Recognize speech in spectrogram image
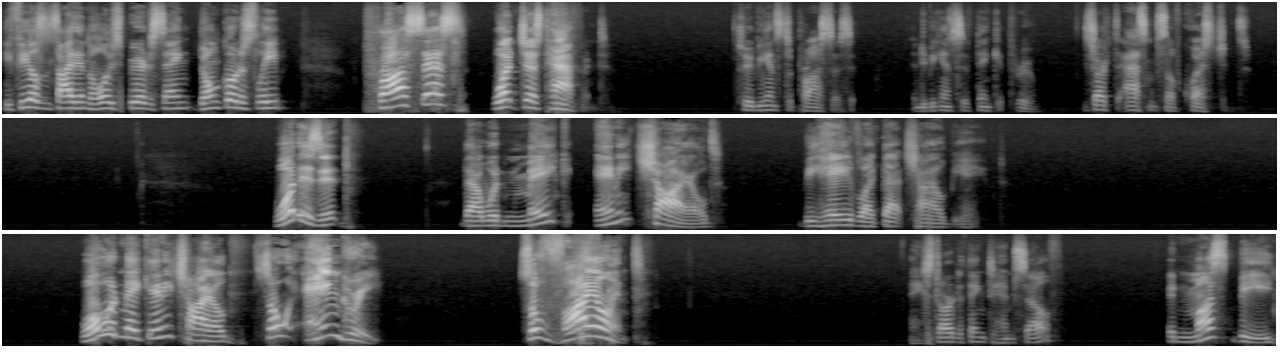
He feels inside him the Holy Spirit is saying, Don't go to sleep. Process what just happened. So he begins to process it and he begins to think it through. He starts to ask himself questions. What is it that would make any child behave like that child behaved? What would make any child so angry, so violent? And he started to think to himself, it must be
